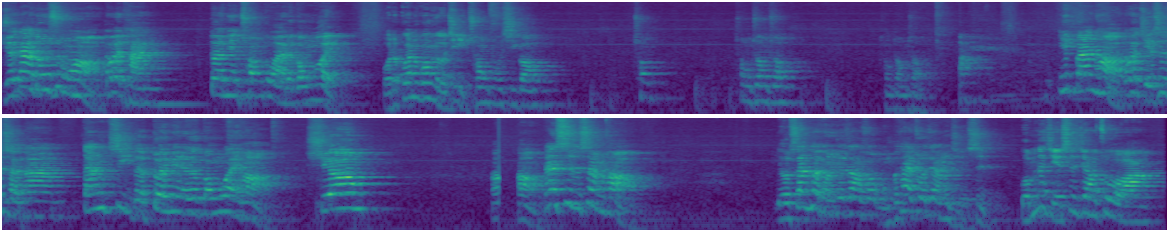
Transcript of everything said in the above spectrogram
绝大多数哈、哦、都会谈对面冲过来的宫位，我的官禄宫有忌，冲夫妻宫，冲，冲冲冲，冲冲冲，一般哈、哦、都会解释成啊，当忌的对面的一个宫位哈凶，哦，但事实上哈、哦，有上课同学就知道说，我们不太做这样的解释。我们的解释叫做啊，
